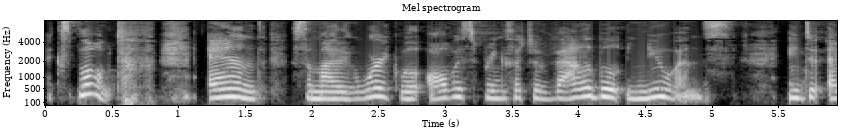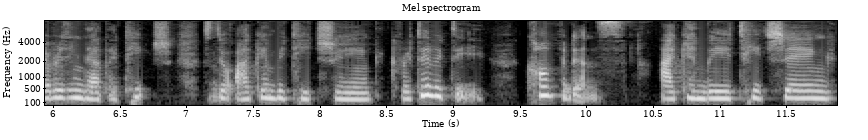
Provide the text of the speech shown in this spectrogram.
explode. and somatic work will always bring such a valuable nuance into everything that I teach. So I can be teaching creativity, confidence, I can be teaching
